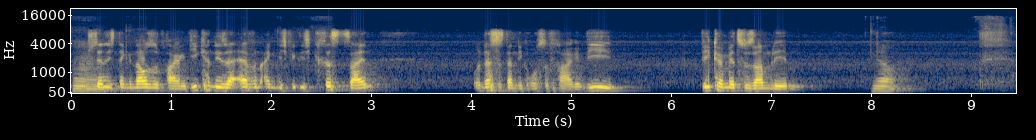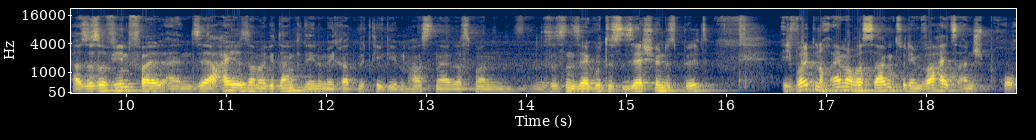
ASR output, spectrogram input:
Mhm. Und stellen sich dann genauso Fragen, wie kann dieser Evan eigentlich wirklich Christ sein? Und das ist dann die große Frage. Wie, wie können wir zusammenleben? Ja. Also das ist auf jeden Fall ein sehr heilsamer Gedanke, den du mir gerade mitgegeben hast, ne, dass man, das ist ein sehr gutes, sehr schönes Bild. Ich wollte noch einmal was sagen zu dem Wahrheitsanspruch.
